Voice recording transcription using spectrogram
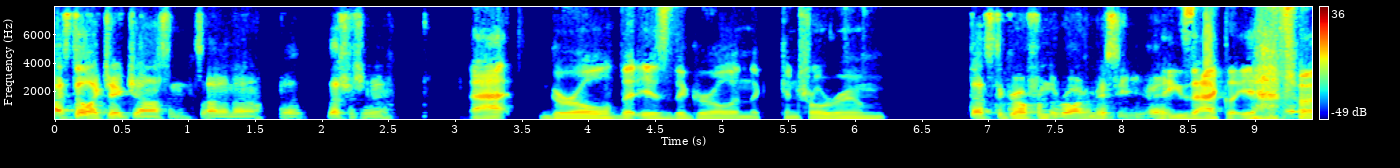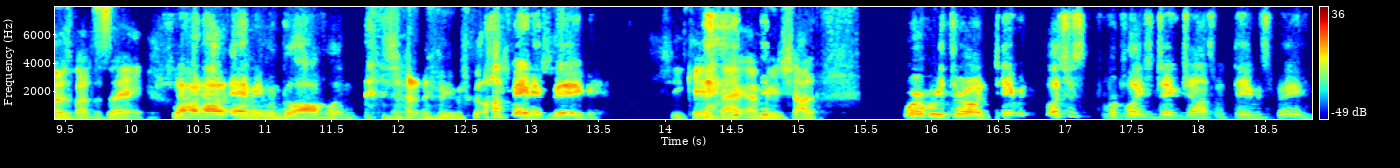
I still like Jake Johnson, so I don't know. But that's just me. That girl that is the girl in the control room. That's the girl from the Wrong Missy, right? Exactly. Yeah, that's what I was about to say. Shout out Emmy McLaughlin. she She made it big. She came back. I mean, shot. Where are we throwing David? Let's just replace Jake Johnson with David Spade.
